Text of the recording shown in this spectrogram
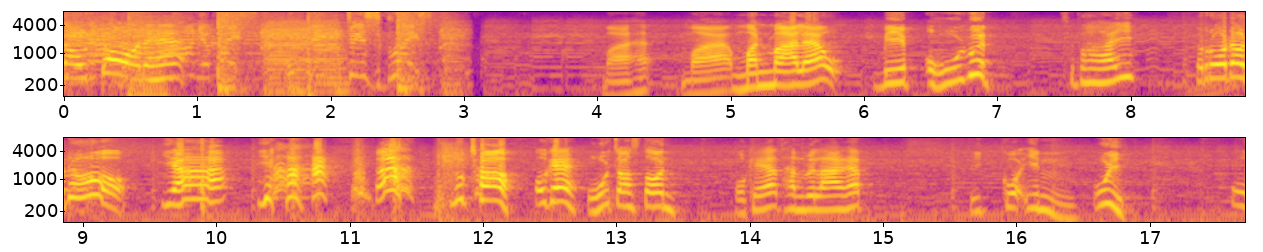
นัลโดนะฮะ มาฮะ มา มันมาแล้ว บีบ โอ้โหวืดสบาย โรนัลโด อย่าอย่าอะลูกชอโอเคโอ้โหจอห์นสโตน โอเคฮะทันเวลาครับอีโกอิน อุ้ย โอ้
